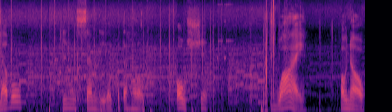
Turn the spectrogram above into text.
Level fucking 70. Like, what the hell? Oh shit. Why? Oh no.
